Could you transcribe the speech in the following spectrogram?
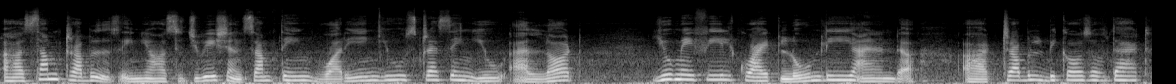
uh, some troubles in your situation, something worrying you, stressing you a lot. You may feel quite lonely and uh, uh, troubled because of that,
